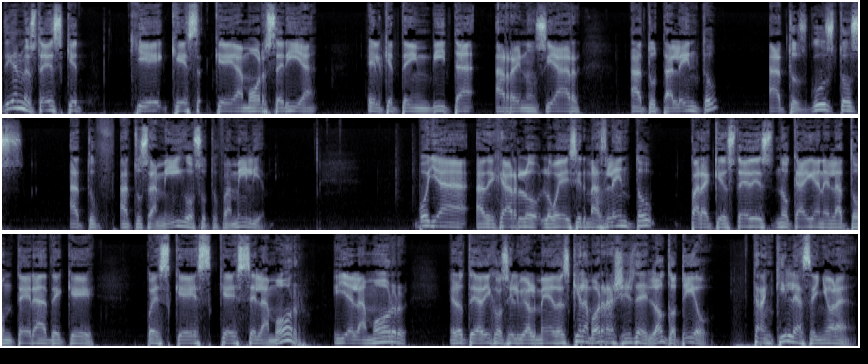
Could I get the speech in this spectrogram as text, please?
Díganme ustedes qué, qué, qué, amor sería el que te invita a renunciar a tu talento, a tus gustos, a, tu, a tus amigos o tu familia. Voy a, a, dejarlo, lo voy a decir más lento para que ustedes no caigan en la tontera de que, pues, que es, que es el amor. Y el amor, el otro día dijo Silvio Almedo, es que el amor es de loco, tío. Tranquila, señora.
